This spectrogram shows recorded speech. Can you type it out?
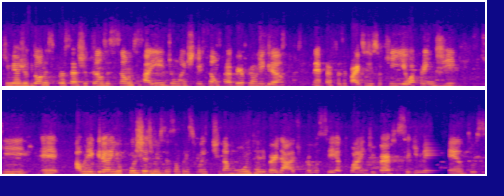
que me ajudou nesse processo de transição, de sair de uma instituição para vir para a Unigran, né, para fazer parte disso aqui. E eu aprendi que é, a Unigran e o curso de administração principalmente te dá muita liberdade para você atuar em diversos segmentos.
